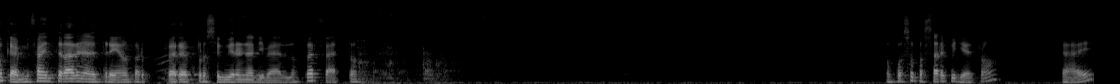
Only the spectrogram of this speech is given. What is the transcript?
Ok, mi fa entrare nel treno per, per proseguire nel livello. Perfetto. Non posso passare qui dietro? Ok.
